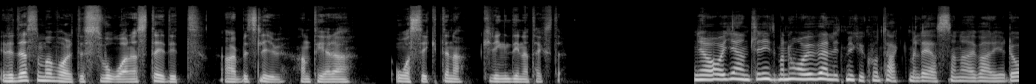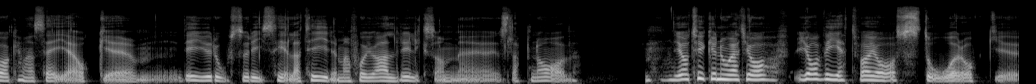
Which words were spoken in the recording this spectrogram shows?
Är det det som har varit det svåraste i ditt arbetsliv? Hantera åsikterna kring dina texter? Ja, egentligen inte. Man har ju väldigt mycket kontakt med läsarna varje dag kan man säga och eh, det är ju ros och ris hela tiden. Man får ju aldrig liksom eh, slappna av. Jag tycker nog att jag, jag vet var jag står och eh,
